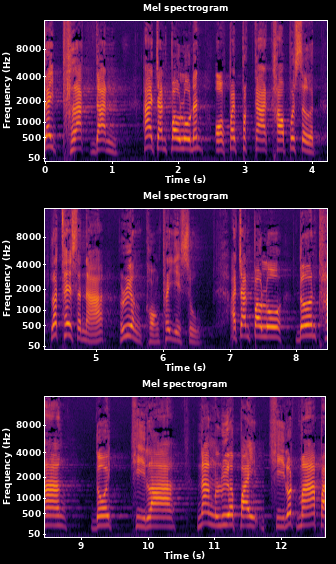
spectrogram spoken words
ได้ผลักดันให้อาจารย์เปาโลนั้นออกไปประกาศข่าวประเสริฐ และเทศนาเรื่องของพระเยซู อาจารย์เปาโลเดินทาง โดยขี่ลา นั่งเรือไป ขี่รถม้าไป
